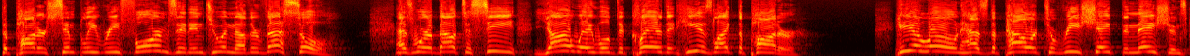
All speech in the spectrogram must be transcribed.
the potter simply reforms it into another vessel. As we're about to see, Yahweh will declare that he is like the potter. He alone has the power to reshape the nations.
